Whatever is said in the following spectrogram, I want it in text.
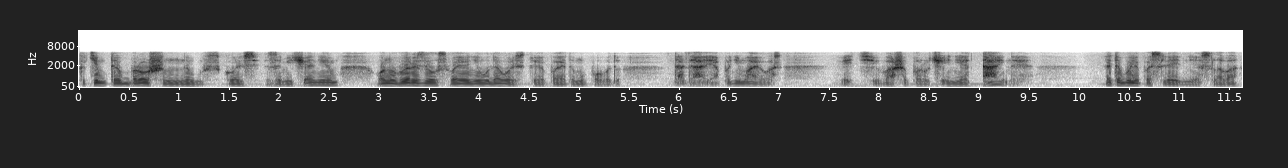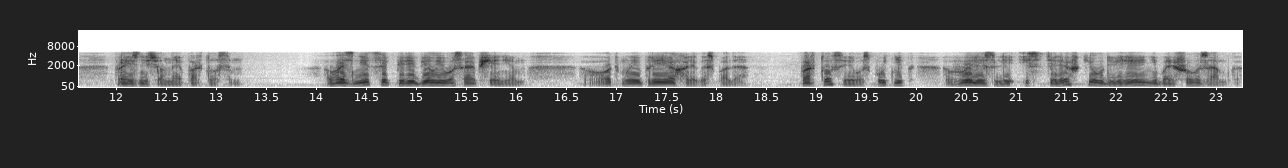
Каким-то брошенным вскользь замечанием он выразил свое неудовольствие по этому поводу. «Да-да, я понимаю вас, ведь ваше поручение тайное». Это были последние слова, произнесенные Портосом. Возница перебил его сообщением. «Вот мы и приехали, господа». Портос и его спутник вылезли из тележки у дверей небольшого замка.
